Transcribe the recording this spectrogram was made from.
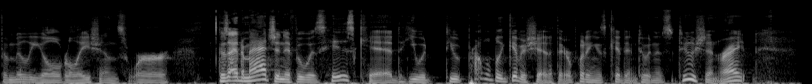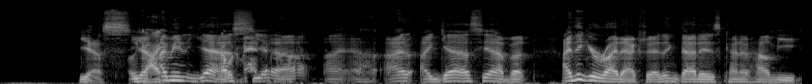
familial relations were. Because I'd imagine if it was his kid, he would he would probably give a shit if they were putting his kid into an institution, right? Yes. Like, yeah. I- I, mean, yes. imagine. Yeah. I, I. I guess. Yeah. But I think you're right. Actually, I think that is kind of how the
